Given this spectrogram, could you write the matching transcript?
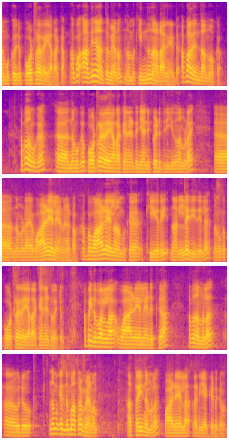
നമുക്കൊരു പോട്ര തയ്യാറാക്കാം. അപ്പോൾ അതിനകത്ത് വേണം നമുക്ക് ഇന്ന് നടാനായിട്ട്. അപ്പോൾ അതെന്താണെന്ന് നോക്കാം. അപ്പോൾ നമുക്ക് നമുക്ക് പോട്ര തയ്യാറാക്കാനായിട്ട് ഞാനിപ്പോൾ എടുത്തിരിക്കുന്നത് നമ്മുടെ നമ്മുടെ വാഴയിലയാണ് കേട്ടോ. അപ്പോൾ വാഴയില നമുക്ക് കീറി നല്ല രീതിയിൽ നമുക്ക് പോട്ടറേ തയ്യാറാക്കാനായിട്ട് പറ്റും. അപ്പോൾ ഇതുപോലുള്ള വാഴയില എടുക്കുക. അപ്പോൾ നമ്മൾ ഒരു നമുക്ക് എന്തുമാത്രം വേണം അത്രയും നമ്മൾ വാഴയില റെഡിയാക്കി എടുക്കണം.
